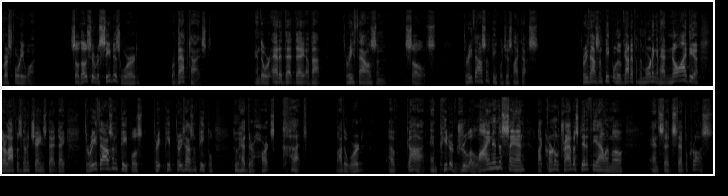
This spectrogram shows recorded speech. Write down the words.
Verse 41. So those who received his word were baptized, and there were added that day about 3,000 souls. 3,000 people just like us. 3,000 people who got up in the morning and had no idea their life was going to change that day. 3,000 people's 3,000 people who had their hearts cut by the word of God. And Peter drew a line in the sand, like Colonel Travis did at the Alamo, and said, Step across.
